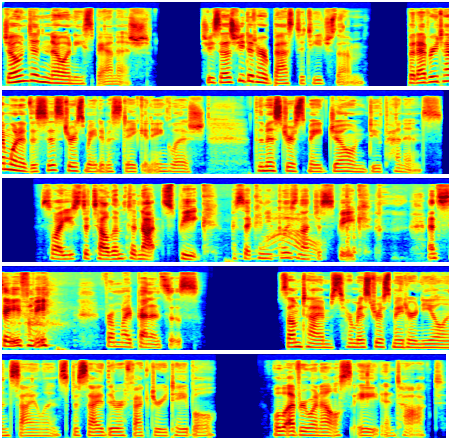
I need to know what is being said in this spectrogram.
Joan didn't know any Spanish. She says she did her best to teach them, but every time one of the sisters made a mistake in English, the mistress made Joan do penance. So I used to tell them to not speak. I said, Can you please not just speak and save me from my penances? Sometimes her mistress made her kneel in silence beside the refectory table, while everyone else ate and talked.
